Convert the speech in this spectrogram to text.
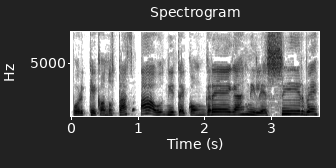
porque cuando estás out ni te congregas, ni le sirves,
